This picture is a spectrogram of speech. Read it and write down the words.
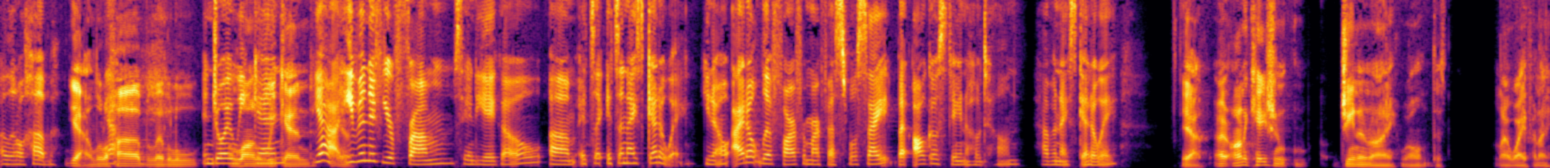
A little hub. yeah, a little Yeah. hub, a little Enjoy a a long weekend. weekend. Yeah, even if you're from San Diego, um, it's like it's a nice getaway. You know, I don't live far from our festival site, but I'll go stay in a hotel and have a nice getaway. Yeah. Uh, On occasion, Gina and I, well, this, my wife and I,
